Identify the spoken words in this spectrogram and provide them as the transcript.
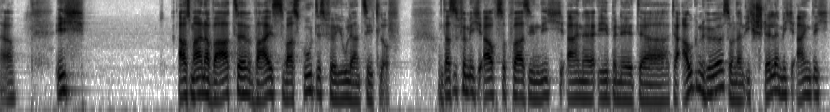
Ja. Ich aus meiner Warte weiß, was gut ist für Julian Zietlow. Und das ist für mich auch so quasi nicht eine Ebene der, der Augenhöhe, sondern ich stelle mich eigentlich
